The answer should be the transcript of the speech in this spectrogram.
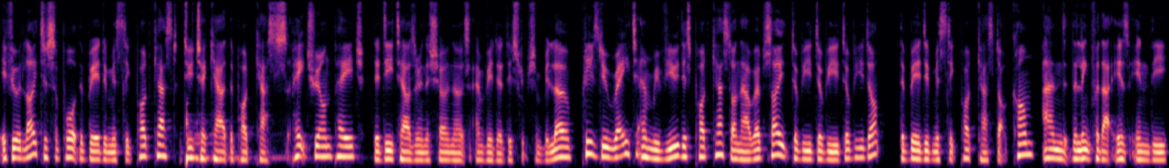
If you would like to support the Bearded Mystic podcast, do check out the podcast's Patreon page. The details are in the show notes and video description below. Please do rate and review this podcast on our website, www.thebeardedmysticpodcast.com and the link for that is in the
